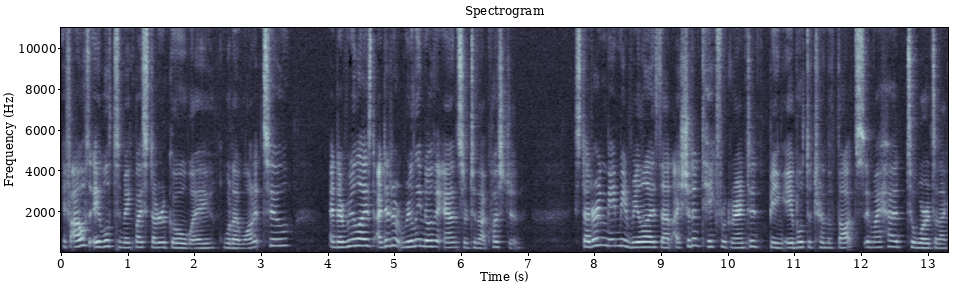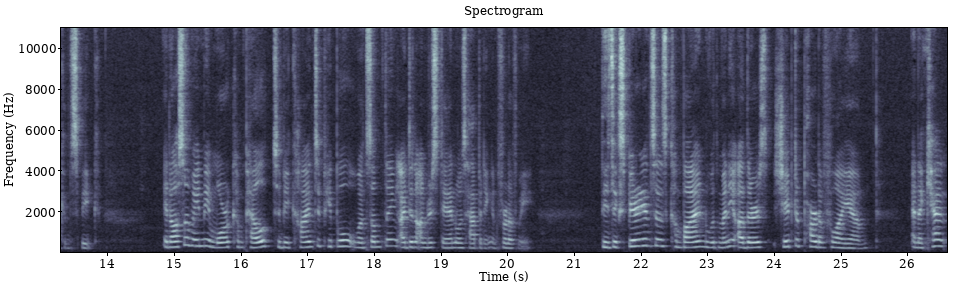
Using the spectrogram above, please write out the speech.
if I was able to make my stutter go away, would I want it to? And I realized I didn't really know the answer to that question. Stuttering made me realize that I shouldn't take for granted being able to turn the thoughts in my head to words that I can speak. It also made me more compelled to be kind to people when something I didn't understand was happening in front of me. These experiences, combined with many others, shaped a part of who I am, and I can't.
